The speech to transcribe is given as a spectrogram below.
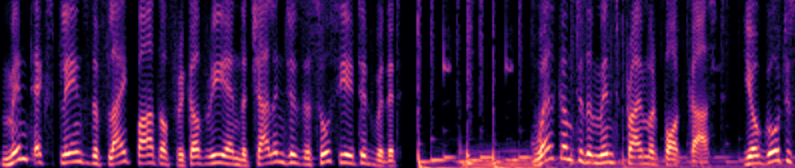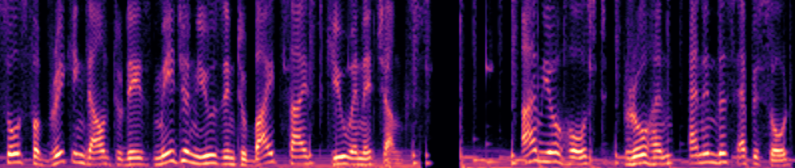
Mint explains the flight path of recovery and the challenges associated with it. Welcome to the Mint Primer podcast, your go-to source for breaking down today's major news into bite-sized Q&A chunks. I'm your host, Rohan, and in this episode,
